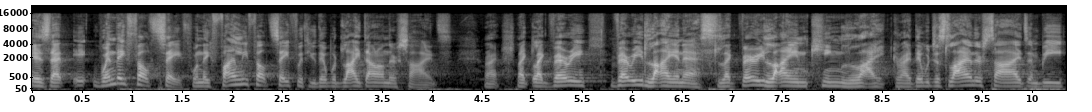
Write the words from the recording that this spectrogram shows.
is that it, when they felt safe, when they finally felt safe with you, they would lie down on their sides right? Like, like very, very lioness, like very Lion King like, right? They would just lie on their sides and be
